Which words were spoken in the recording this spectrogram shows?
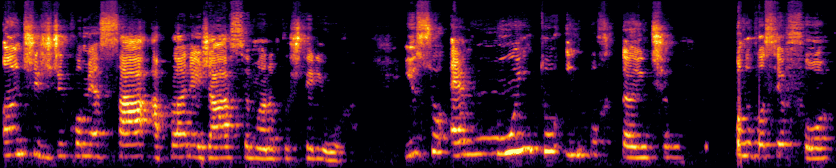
antes de começar a planejar a semana posterior. Isso é muito importante quando você for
